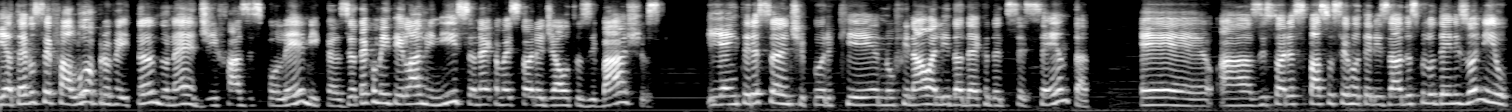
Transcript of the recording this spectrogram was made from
E até você falou, aproveitando, né, de fases polêmicas, eu até comentei lá no início, né, que é uma história de altos e baixos, e é interessante, porque no final ali da década de 60, é, as histórias passam a ser roteirizadas pelo Denis O'Neill,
